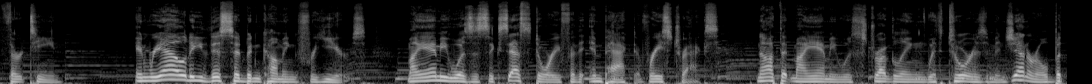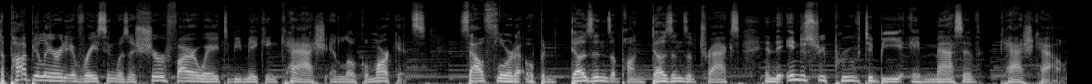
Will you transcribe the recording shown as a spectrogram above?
13. In reality, this had been coming for years. Miami was a success story for the impact of racetracks. Not that Miami was struggling with tourism in general, but the popularity of racing was a surefire way to be making cash in local markets. South Florida opened dozens upon dozens of tracks, and the industry proved to be a massive cash cow.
